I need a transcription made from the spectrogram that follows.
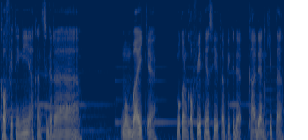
COVID ini akan segera membaik ya? Bukan COVID-nya sih tapi keadaan kita.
